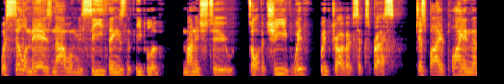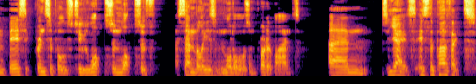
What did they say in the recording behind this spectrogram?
we're still amazed now when we see things that people have managed to sort of achieve with with DriveWorks Express just by applying them basic principles to lots and lots of assemblies and models and product lines. Um, so yeah, it's it's the perfect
